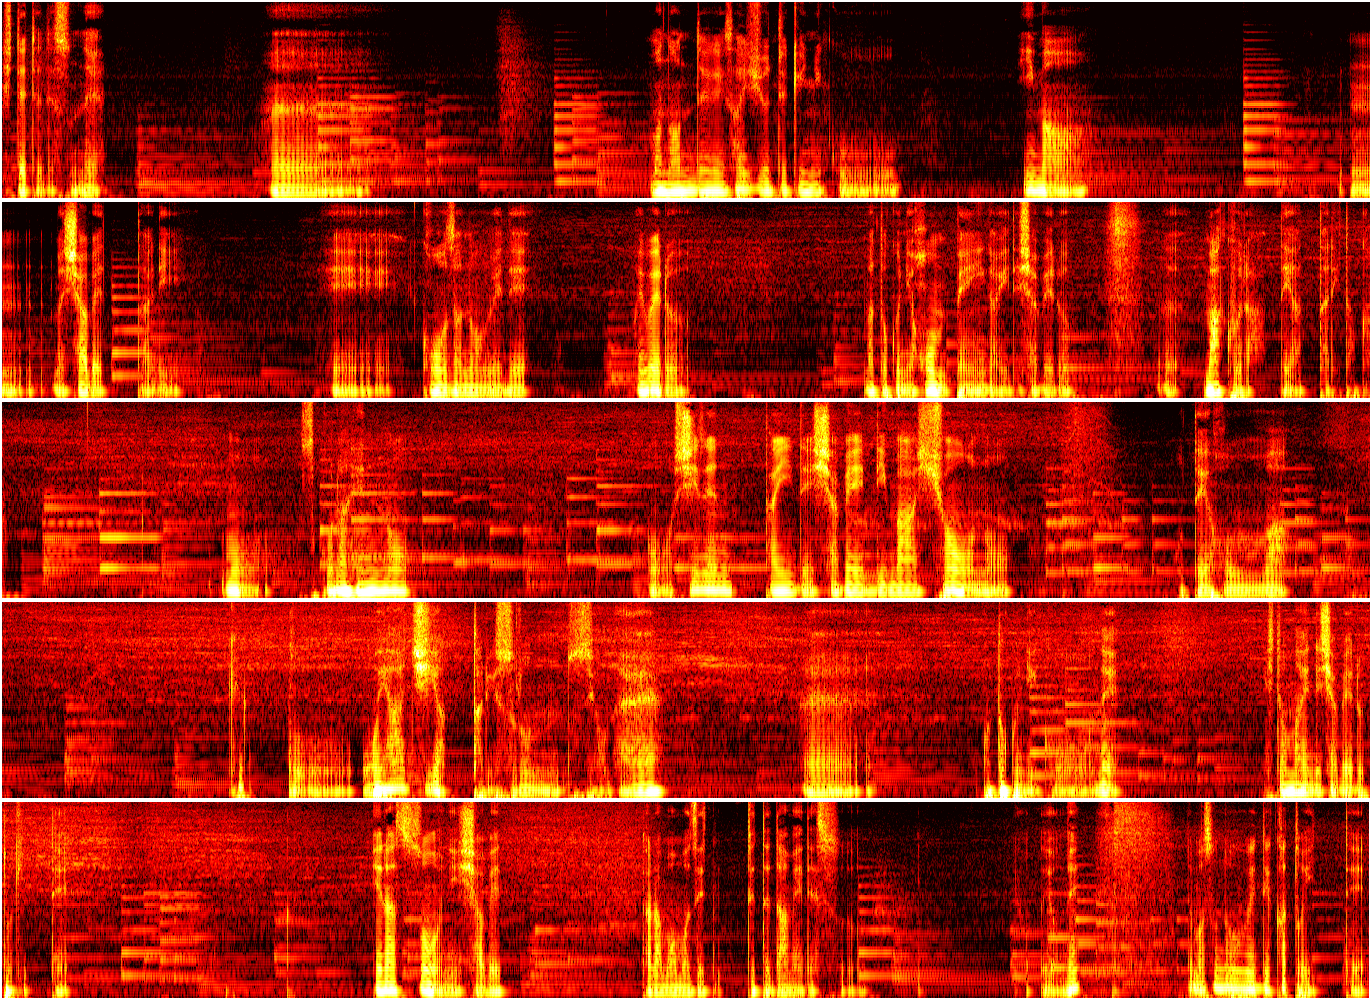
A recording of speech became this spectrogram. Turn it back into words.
しててですね。えー。まあなんで最終的にこう今うんまあ喋ったりえー講座の上でいわゆるまあ特に本編以外で喋る枕であったりとかもうそこら辺のこう自然体で喋りましょうのお手本は結構親父やったりするんですよね。えー特にこうね人前で喋るときって偉そうに喋ったらもう絶対ダメですよね。でまあその上でかといって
